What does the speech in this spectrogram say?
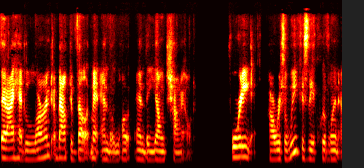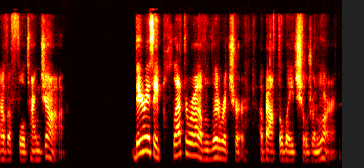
that I had learned about development and the, and the young child. 40 hours a week is the equivalent of a full time job. There is a plethora of literature about the way children learn.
